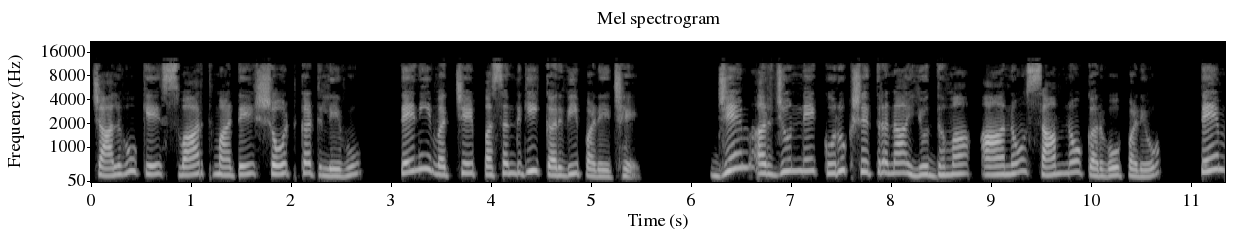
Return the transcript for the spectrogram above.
ચાલવું કે સ્વાર્થ માટે શોર્ટકટ લેવું, તેની વચ્ચે પસંદગી કરવી પડે છે. જેમ અર્જુનને કુરુક્ષેત્રના યુદ્ધમાં આનો સામનો કરવો પડ્યો, તેમ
